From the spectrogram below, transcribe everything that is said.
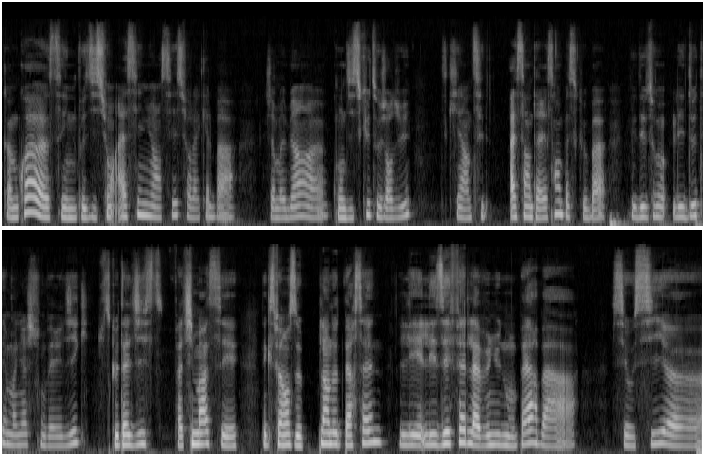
Comme quoi, c'est une position assez nuancée sur laquelle bah, j'aimerais bien qu'on discute aujourd'hui, ce qui est assez intéressant parce que bah, les, deux, les deux témoignages sont véridiques. Ce que tu as dit, Fatima, c'est l'expérience de plein d'autres personnes. Les, les, effets de la venue de mon père, bah, c'est aussi euh,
